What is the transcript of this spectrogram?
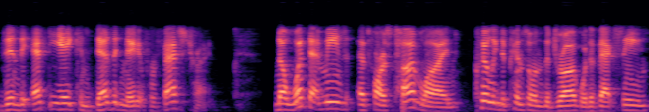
then the FDA can designate it for fast track. Now, what that means as far as timeline clearly depends on the drug or the vaccine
